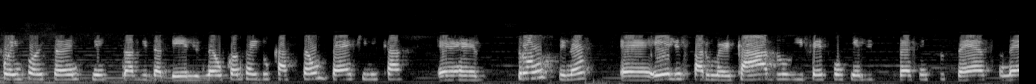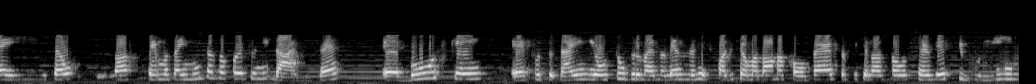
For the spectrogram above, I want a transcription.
foi importante na vida deles, né? O quanto a educação técnica é, trouxe, né? É, eles para o mercado e fez com que eles tivessem sucesso, né? E, então nós temos aí muitas oportunidades, né? É, busquem, é, daí em outubro mais ou menos a gente pode ter uma nova conversa, porque nós vamos ter vestibulinho,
